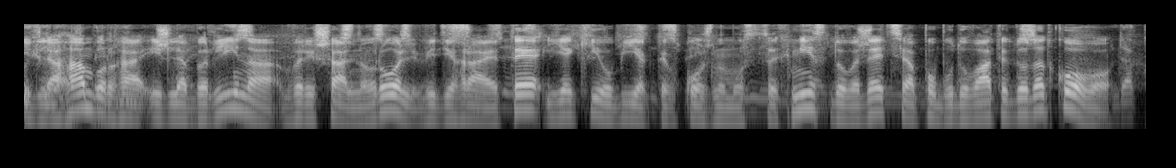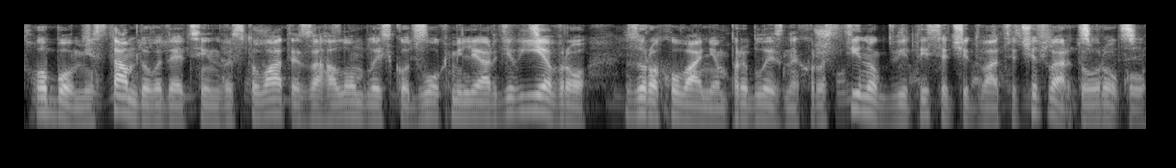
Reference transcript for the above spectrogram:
І для Гамбурга, і для Берліна вирішальну роль відіграє те, які об'єкти в кожному з цих міст доведеться побудувати додатково. Обом містам доведеться інвестувати загалом близько 2 мільярдів євро з урахуванням приблизних розцінок 2024 року.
